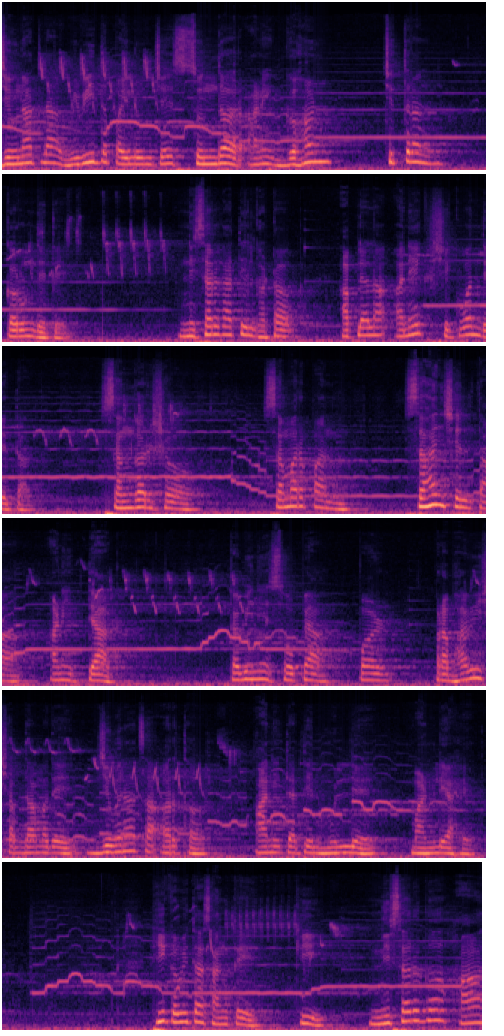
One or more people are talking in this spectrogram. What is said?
जीवनातल्या विविध पैलूंचे सुंदर आणि गहन चित्रण करून देते. निसर्गातील घटक आपल्याला अनेक शिकवण देतात. संघर्ष समर्पण सहनशीलता आणि त्याग. कवीने सोप्या पण प्रभावी शब्दामध्ये जीवनाचा अर्थ आणि त्यातील मूल्ये मांडली आहेत. ही कविता सांगते की निसर्ग हा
